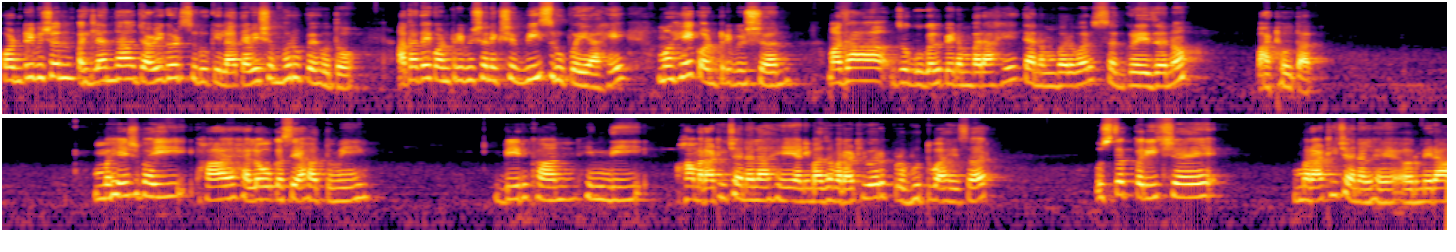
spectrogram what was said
कॉन्ट्रीब्युशन पहिल्यांदा ज्यावेळी गट सुरू केला त्यावेळी शंभर रुपये होतं. आता ते कॉन्ट्रीब्युशन एकशे वीस रुपये आहे. मग हे कॉन्ट्रीब्युशन माझा जो गुगल पे नंबर आहे त्या नंबरवर सगळेजण पाठवतात. महेश भाई, हाय हॅलो कसे आहात तुम्ही? बीर खान, हिंदी, हा मराठी चॅनल आहे आणि माझं मराठीवर प्रभुत्व आहे सर पुस्तक परिचय मराठी चैनल है और मेरा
